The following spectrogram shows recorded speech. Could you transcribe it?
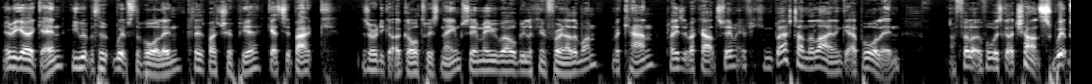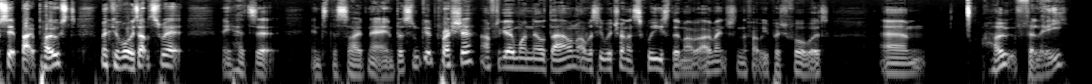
here we go again. He whips the, whips the ball in, cleared by Trippier, gets it back. He's already got a goal to his name, so he may well be looking for another one. McCann plays it back out to him. If he can burst down the line and get a ball in, I feel like we've always got a chance. Whips it back post. McEvoy's up to it. And he heads it into the side netting. But some good pressure after going 1 0 down. Obviously, we're trying to squeeze them. I, I mentioned the fact we push forward. Um, hopefully,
